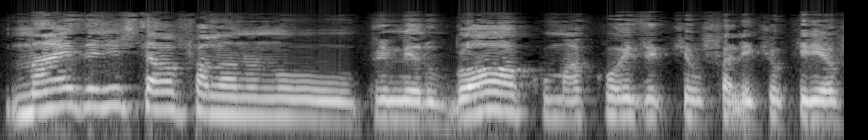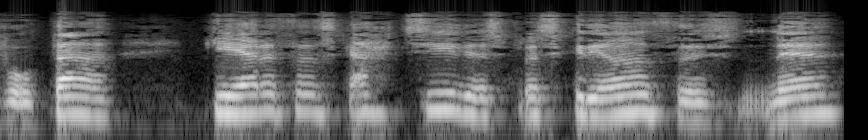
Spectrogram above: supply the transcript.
Mas a gente estava falando no primeiro bloco, uma coisa que eu falei que eu queria voltar, que eram essas cartilhas para as crianças, né?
